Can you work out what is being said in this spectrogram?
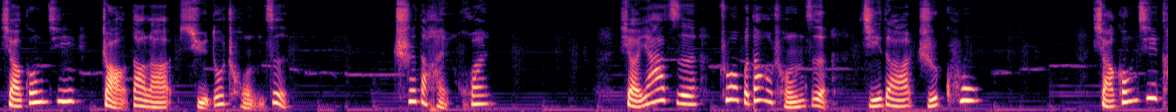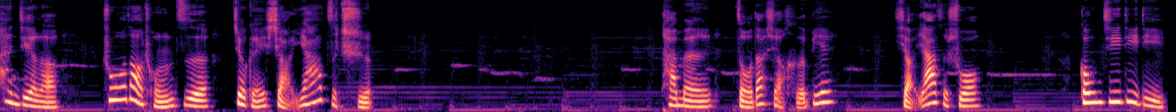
小公鸡找到了许多虫子，吃得很欢。小鸭子捉不到虫子，急得直哭。小公鸡看见了，捉到虫子就给小鸭子吃。他们走到小河边，小鸭子说：“公鸡弟弟，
